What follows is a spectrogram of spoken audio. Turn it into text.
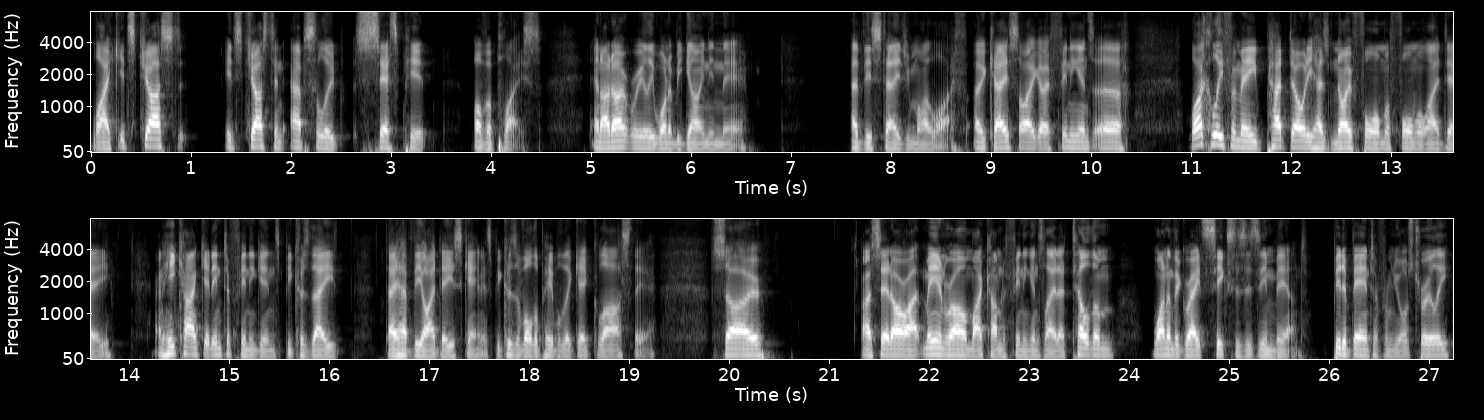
Like, it's just it's just an absolute cesspit of a place. And I don't really want to be going in there at this stage in my life. Okay, so I go Finnegan's. Uh, luckily for me, Pat Doherty has no form of formal ID, and he can't get into Finnegan's because they they have the ID scanners because of all the people that get glass there. So I said, all right, me and Rowan might come to Finnegan's later. Tell them one of the great sixes is inbound. Bit of banter from yours truly.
